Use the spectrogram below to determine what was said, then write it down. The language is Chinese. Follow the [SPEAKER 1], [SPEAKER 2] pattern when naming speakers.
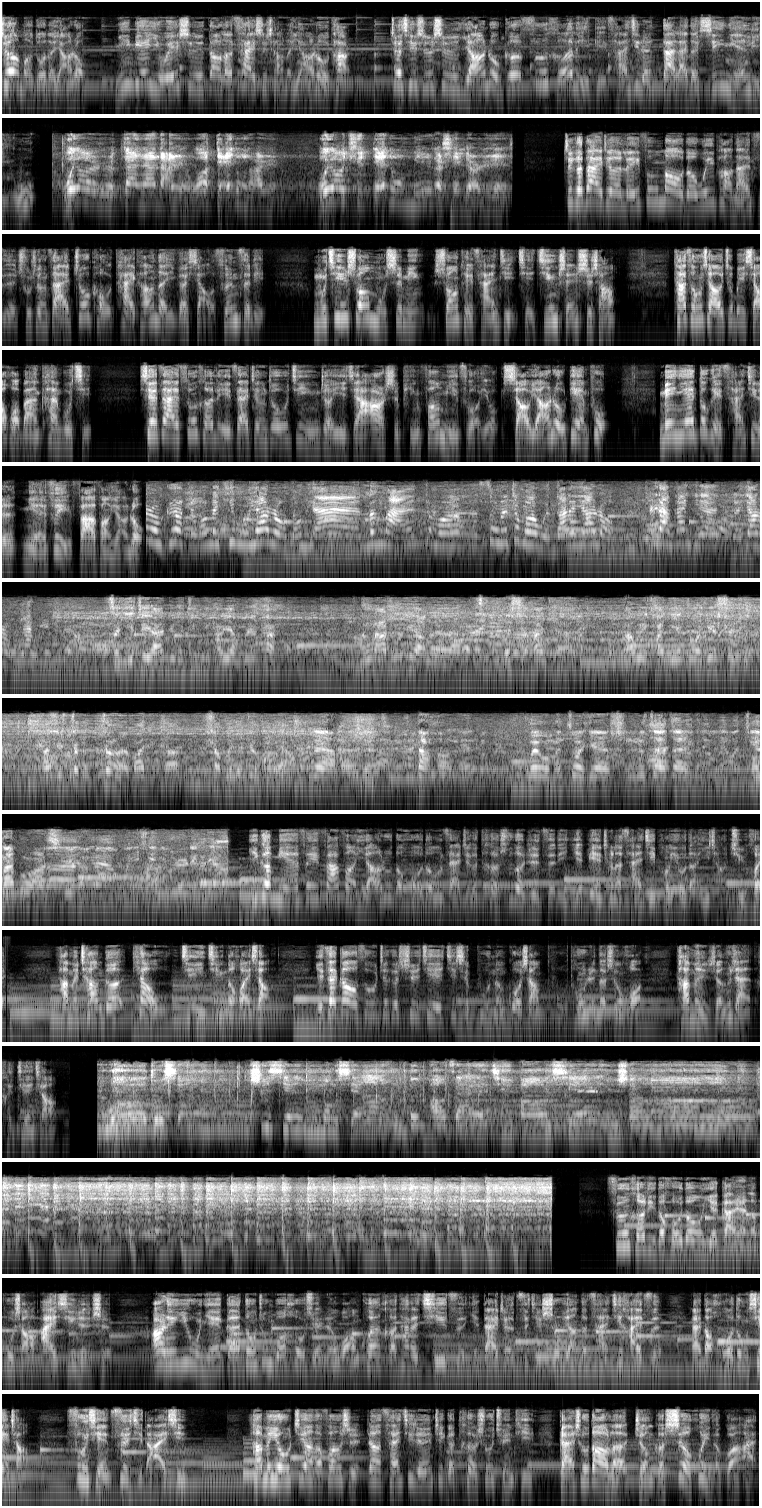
[SPEAKER 1] 这么多的羊肉，您别以为是到了菜市场的羊肉摊儿，这其实是羊肉哥孙和礼给残疾人带来的新年礼物。
[SPEAKER 2] 我要是感染大人，我要带动他人，我要去带动每一个身边的人。
[SPEAKER 1] 这个戴着雷锋帽的微胖男子出生在周口泰康的一个小村子里，母亲双目失明，双腿残疾且精神失常，他从小就被小伙伴看不起。现在孙和礼在郑州经营着一家二十平方米左右小羊肉店铺。每年都给残疾人免费发放羊肉。
[SPEAKER 3] 羊肉哥给我们提供羊肉，冬天冷了这么送的这么温暖的羊肉，非常感谢这个羊肉哥。
[SPEAKER 4] 自己虽然这个经济条件不是太好，能拿出这样的自己的血汗钱来为残疾人做一些事情，他是正正儿八经的社会的正能量。
[SPEAKER 5] 这样的大好人，为我们做些实实在在的，从来不玩虚的。
[SPEAKER 1] 一个免费发放羊肉的活动，在这个特殊的日子里，也变成了残疾朋友的一场聚会。他们唱歌跳舞，尽情的欢笑，也在告诉这个世界，即使不能过上普通人的生活，他们仍然很坚强。
[SPEAKER 6] 我多想实现梦想，奔跑在起跑线上。
[SPEAKER 1] 孙河里的活动也感染了不少爱心人士。二零一五年，感动中国候选人王宽和他的妻子也带着自己收养的残疾孩子来到活动现场，奉献自己的爱心。他们用这样的方式，让残疾人这个特殊群体感受到了整个社会的关爱。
